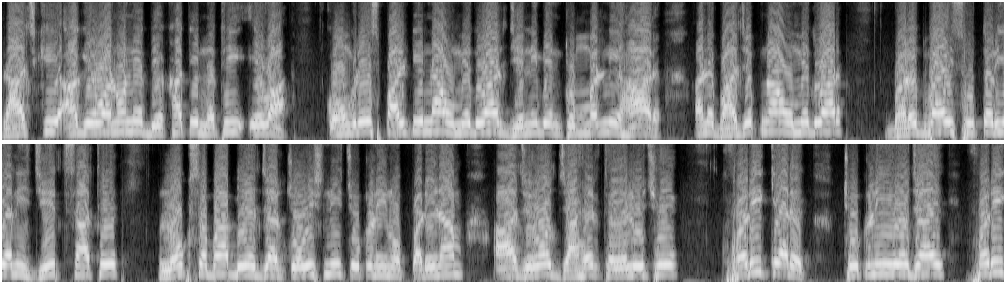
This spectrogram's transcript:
રાજકીય આગેવાનોને દેખાતી નથી એવા કોંગ્રેસ પાર્ટીના ઉમેદવાર જેનીબેન ઠુમ્મરની હાર અને ભાજપના ઉમેદવાર ભરતભાઈ સુતરિયાની જીત સાથે લોકસભા બે હજાર ચોવીસની ચૂંટણીનું પરિણામ આજરોજ જાહેર થયેલું છે. ફરી ક્યારેક ચૂંટણી યોજાય, ફરી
